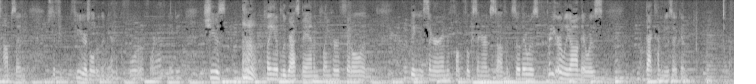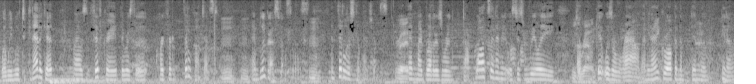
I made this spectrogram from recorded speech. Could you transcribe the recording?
Thompson, she's a few, few years older than me, I think four, or four and a half maybe. She was playing in a bluegrass band and playing her fiddle and being a singer and a folk, folk singer and stuff. And so there was pretty early on there was that kind of music. And when we moved to Connecticut, when I was in fifth grade, there was the Hartford Fiddle Contest and bluegrass festivals and fiddlers conventions. Right. And my brothers were in Doc Watson. I mean, it was just really. It was uh, around. It was around. I mean, I didn't up in the in the you know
